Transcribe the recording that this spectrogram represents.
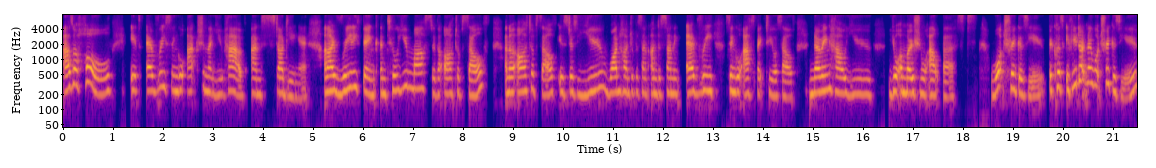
as a whole, it's every single action that you have and studying it. And I really think until you master the art of self, and the art of self is just you 100% understanding every single aspect to yourself, knowing how you your emotional outbursts. What triggers you? Because if you don't know what triggers you,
